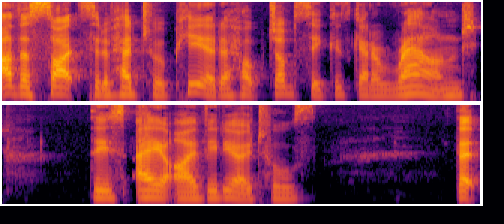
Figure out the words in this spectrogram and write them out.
other sites that have had to appear to help job seekers get around these AI video tools that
